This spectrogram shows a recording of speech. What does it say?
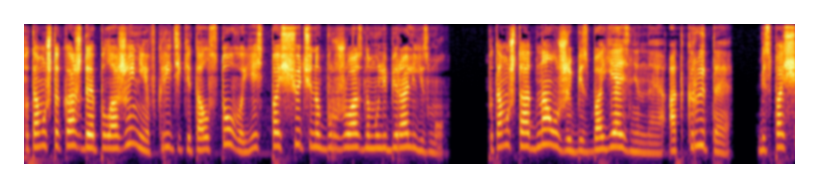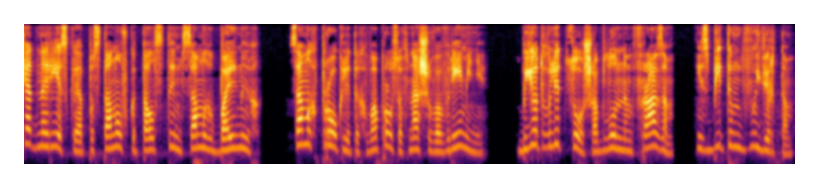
потому что каждое положение в критике Толстого есть пощечина буржуазному либерализму, потому что одна уже безбоязненная, открытая, беспощадно резкая постановка Толстым самых больных, самых проклятых вопросов нашего времени бьет в лицо шаблонным фразам, избитым вывертом,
